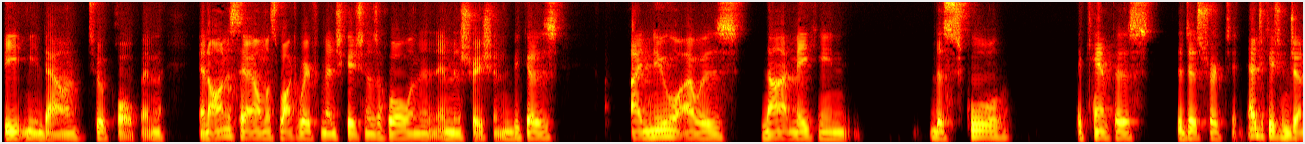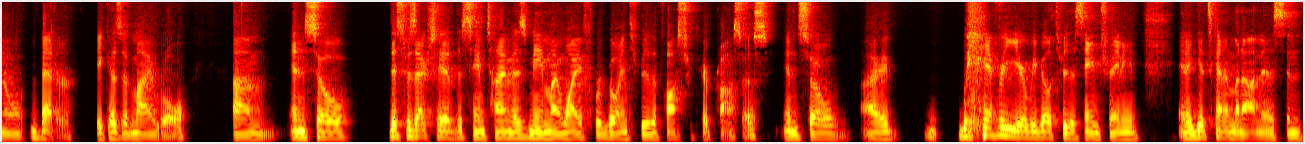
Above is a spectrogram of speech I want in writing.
beat me down to a pulp. And, and honestly, I almost walked away from education as a whole and administration because I knew I was not making the school, the campus, the district, education in general better because of my role. Um, and so this was actually at the same time as me and my wife were going through the foster care process. And so I, every year we go through the same training and it gets kind of monotonous. And,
